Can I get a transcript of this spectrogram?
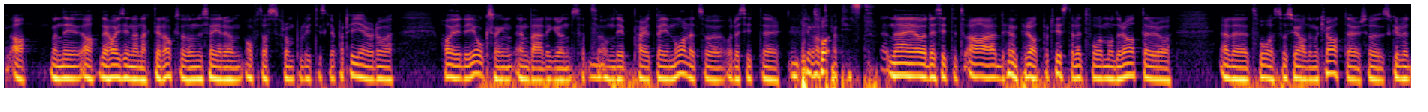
ja, men det, ja, det har ju sina nackdelar också som du säger, oftast från politiska partier och då har ju det också en, en värdegrund. Så Mm. om det är Pirate Bay-målet så, och det sitter En piratpartist. Nej, och det sitter ja, en piratpartist eller två moderater och, eller två socialdemokrater så skulle,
